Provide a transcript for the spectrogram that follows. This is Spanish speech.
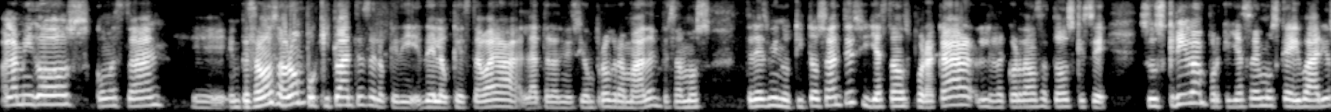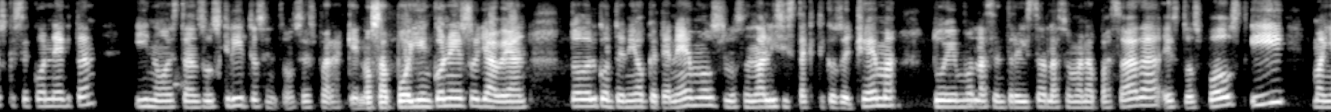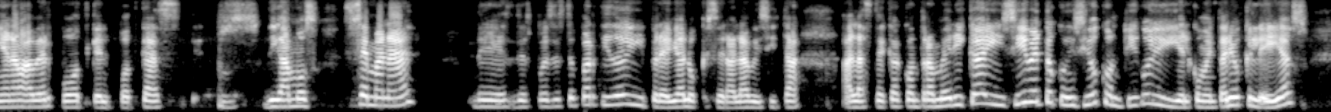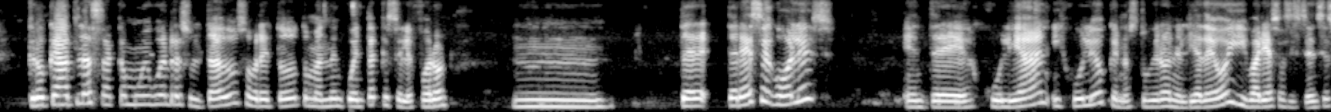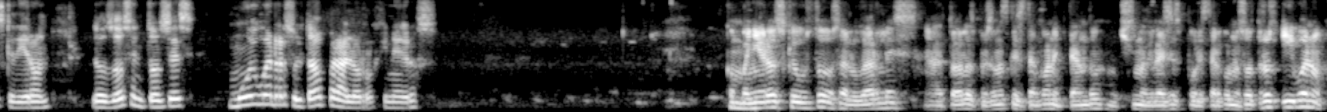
Hola amigos, ¿cómo están? Eh, empezamos ahora un poquito antes de lo que, de lo que estaba la, transmisión programada. Empezamos tres minutitos antes y ya estamos por acá. Les recordamos a todos que se suscriban porque ya sabemos que hay varios que se conectan y no están suscritos. Entonces, para que nos apoyen con eso, ya vean todo el contenido que tenemos, los análisis tácticos de Chema. Tuvimos las entrevistas la semana pasada, estos posts y mañana va a haber el podcast, pues, digamos, semanal después de este partido y previo a lo que será la visita al Azteca contra América. Y sí, Beto, coincido contigo y el comentario que leías. Creo que Atlas saca muy buen resultado, sobre todo tomando en cuenta que se le fueron 13 mm, goles entre Julián y Julio que no estuvieron el día de hoy y varias asistencias que dieron los dos. Entonces, muy buen resultado para los rojinegros. Compañeros, qué gusto saludarles a todas las personas que se están conectando. Muchísimas gracias por estar con nosotros. Y bueno,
